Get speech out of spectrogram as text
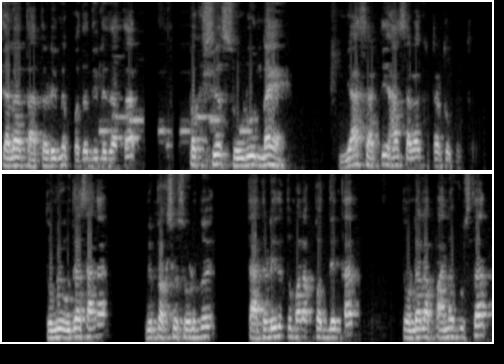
त्याला तातडीनं पद दिले जातात. पक्ष सोडू नये यासाठी हा सगळा खटाटोप होतो. तुम्ही उद्या सांगा मी पक्ष सोडतोय. तातडीनं तुम्हाला पद देतात तोंडाला पानं पुसतात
